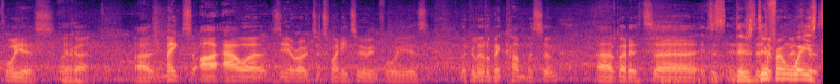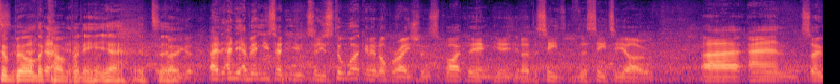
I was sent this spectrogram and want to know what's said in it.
Four years, Yeah. okay. Uh, it makes our, our 0 to 22 in four years look a little bit cumbersome, uh, but it's, uh, it's, a- it's There's a different ways to build a Yeah, yeah, company. Yeah, it's uh, Very good. And, and I mean, you said you, so you're still working in operations, despite being you, you know the, C, the CTO, uh, and so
